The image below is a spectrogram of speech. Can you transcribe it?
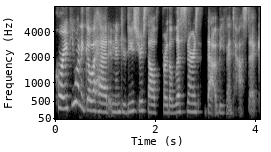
Corey, if you want to go ahead and introduce yourself for the listeners, that would be fantastic.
